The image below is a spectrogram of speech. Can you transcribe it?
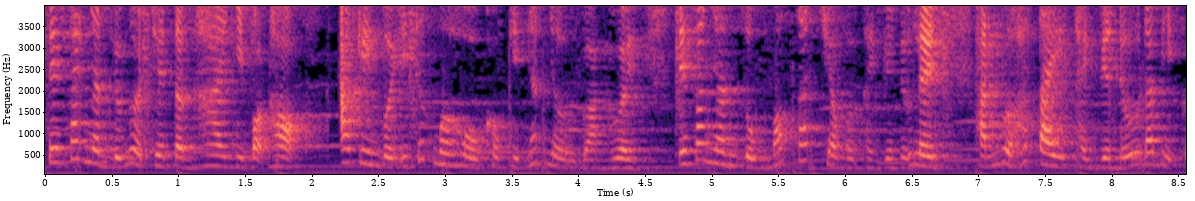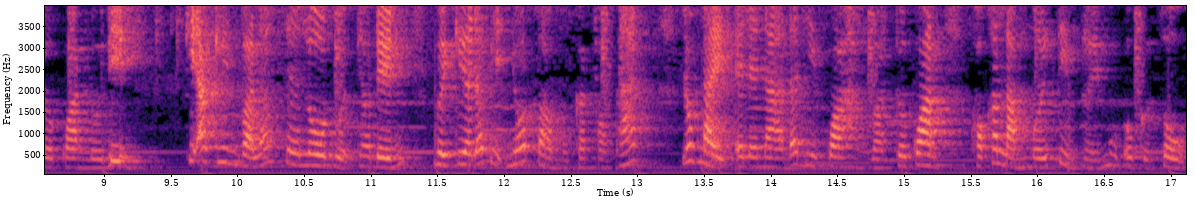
Tên sát nhân đứng ở trên tầng 2 nhìn bọn họ. Akin với ý thức mơ hồ không kịp nhắc nhở đoàn người. Tên sát nhân dùng móc sắt treo ngược thành viên nữ lên. Hắn vừa hất tay, thành viên nữ đã bị cơ quan lôi đi. Khi Akin và Laxelo đuổi theo đến, người kia đã bị nhốt vào một căn phòng khác. Lúc này Elena đã đi qua hàng loạt cơ quan, khó khăn lắm mới tìm thấy một ô cửa sổ.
